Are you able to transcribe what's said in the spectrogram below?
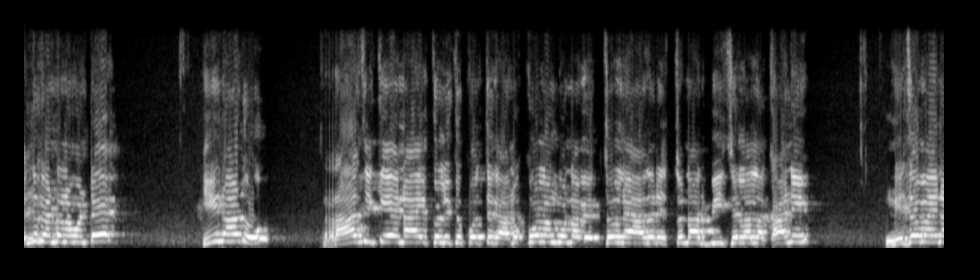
ఎందుకంటున్నామంటే ఈనాడు రాజకీయ నాయకులకి కొద్దిగా అనుకూలంగా ఉన్న వ్యక్తుల్ని ఆదరిస్తున్నారు బీసీలలో. కానీ నిజమైన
